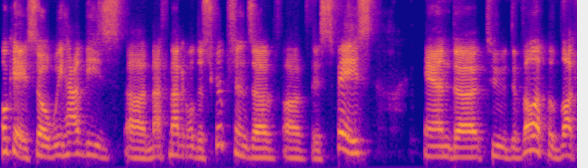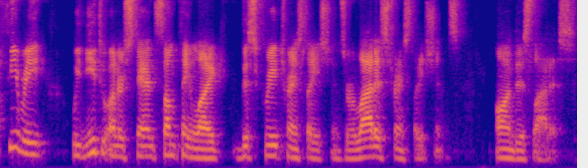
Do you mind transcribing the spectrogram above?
Okay, so we have these uh, mathematical descriptions of, of this space. And uh, to develop a Bloch theory, we need to understand something like discrete translations or lattice translations on this lattice.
